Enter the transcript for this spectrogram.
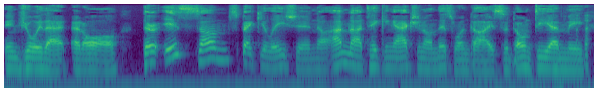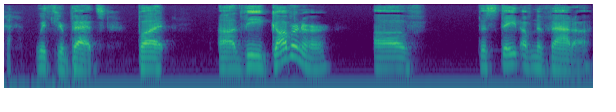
enjoy that at all. There is some speculation. Now, I'm not taking action on this one, guys, so don't DM me with your bets. But uh, the governor of the state of Nevada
